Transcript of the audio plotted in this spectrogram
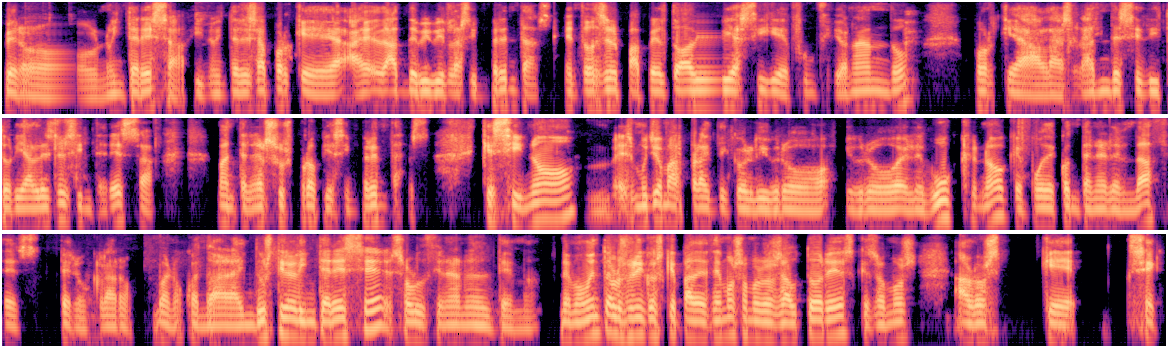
pero no interesa. Y no interesa porque han de vivir las imprentas. Entonces el papel todavía sigue funcionando porque a las grandes editoriales les interesa mantener sus propias imprentas, que si no, es mucho más práctico el libro, libro el ebook, ¿no? que puede contener enlaces, pero claro, bueno, cuando a la industria le interese, solucionar el tema. De momento los únicos que padecemos somos los autores, que somos a los que se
